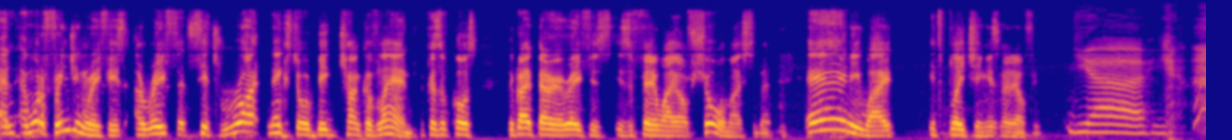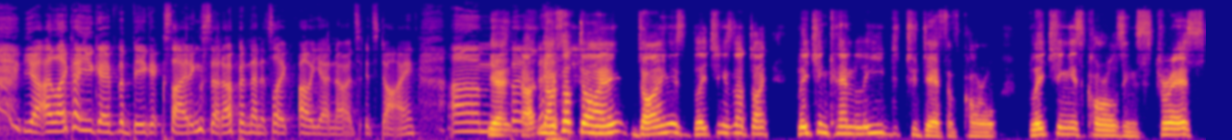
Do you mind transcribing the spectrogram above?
and, and what a fringing reef is a reef that sits right next to a big chunk of land, because of course the Great Barrier Reef is, is a fair way offshore, most of it. Anyway, it's bleaching, isn't it, Elfy? Yeah, yeah, I like how you gave the big exciting setup, and then it's like, oh yeah, no, it's it's dying. Um, yeah, but... uh, no, it's not dying. Dying is bleaching is not dying. Bleaching can lead to death of coral, Bleaching is corals in stress.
